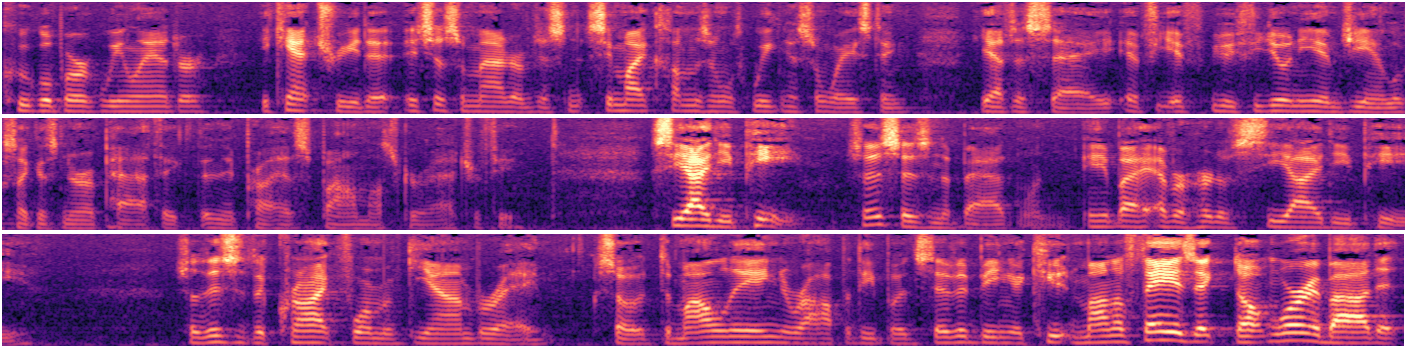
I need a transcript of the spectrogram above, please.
Kugelberg, Welander. You can't treat it. It's just a matter of just somebody comes in with weakness and wasting. You have to say if if, if you do an EMG and it looks like it's neuropathic, then they probably have spinal muscular atrophy. CIDP. So this isn't a bad one. Anybody ever heard of CIDP? So this is the chronic form of Guillain-Barré. So demyelinating neuropathy, but instead of it being acute and monophasic, don't worry about it.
